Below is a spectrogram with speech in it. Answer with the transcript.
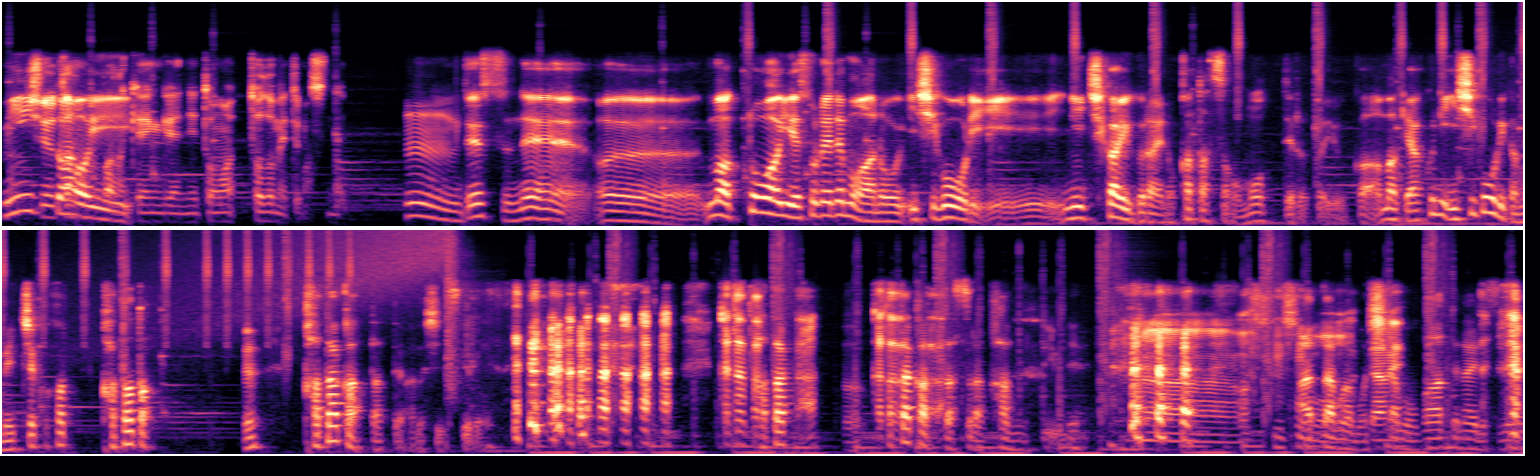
みた中途半端ないい。権限にとまとどめてますね。うんですね。うん。まあ、とはいえ、それでも、あの、石氷に近いぐらいの硬さを持ってるというか、まあ逆に石氷がめっちゃかか硬た、え？硬かったって話ですけど、硬かったうん硬かったすら噛むっていうね。頭も下も回ってないですね。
